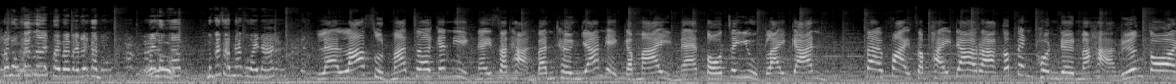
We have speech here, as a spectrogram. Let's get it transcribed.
ไปโรงพักเลยไปไปไปด้วยกันไปโรงพักมึงก็จำหน้ากูไว้นะ และล่าสุดมาเจอกันอีกในสถานบันเทิงย่านเอกมัย แม้โต๊ะจะอยู่ไกลกัน แต่ฝ่ายสะพ้ยดาราก็เป็นคนเดินมาหาเรื่องก่อน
